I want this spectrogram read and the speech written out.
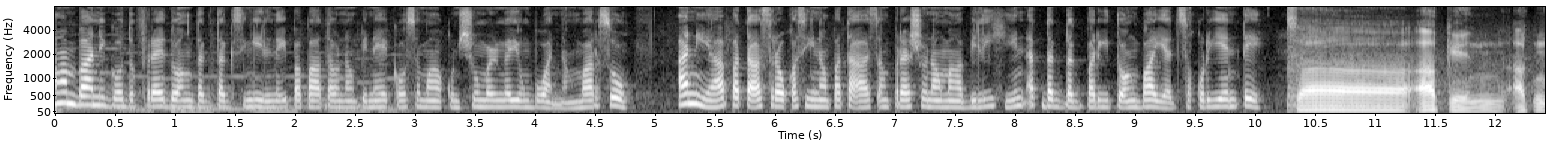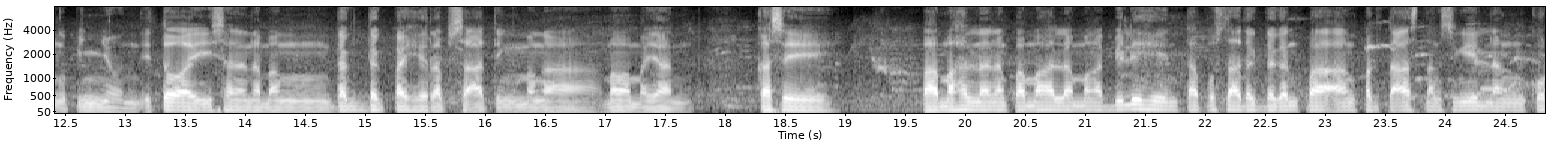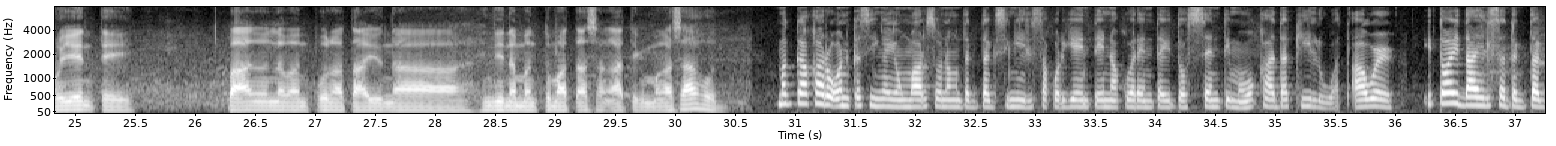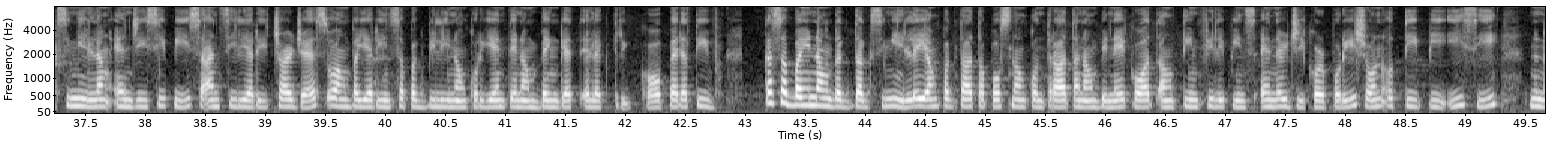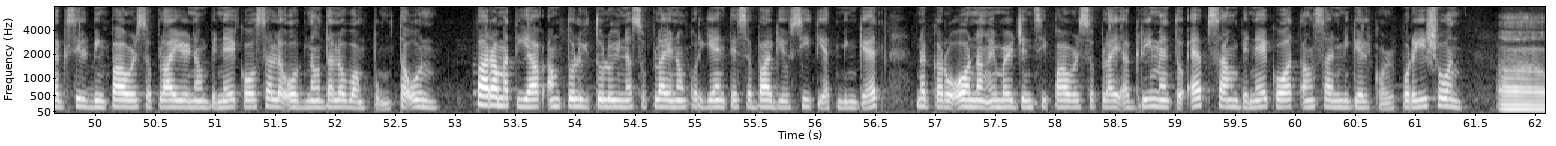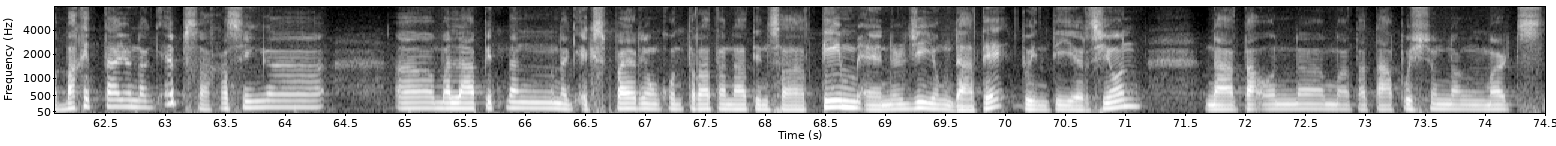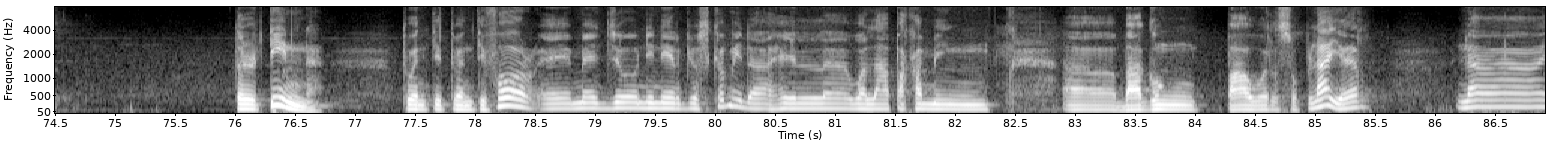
Pangamba ni Godofredo ang dagdag singil na ipapataw ng Bineco sa mga consumer ngayong buwan ng Marso. Aniya, pataas raw kasi ng pataas ang presyo ng mga bilihin at dagdag pa rito ang bayad sa kuryente. Sa akin, aking opinion, ito ay isa na namang dagdag pahirap sa ating mga mamamayan. Kasi pamahal na ng pamahal ang mga bilihin, tapos dadagdagan pa ang pagtaas ng singil ng kuryente. Paano naman po na tayo na hindi naman tumataas ang ating mga sahod? Magkakaroon kasi ngayong Marso ng dagdag singil sa kuryente na 42 sentimo kada kilowatt hour. Ito ay dahil sa dagdag singil ng NGCP sa ancillary charges o ang bayarin sa pagbili ng kuryente ng Benguet Electric Cooperative. Kasabay ng dagdag singil ay ang pagtatapos ng kontrata ng Bineco at ang Team Philippines Energy Corporation o TPEC na nagsilbing power supplier ng Bineco sa loob ng 20 taon. Para matiyak ang tuloy-tuloy na supply ng kuryente sa Baguio City at Benguet, nagkaroon ng Emergency Power Supply Agreement o EPSA ang Bineco at ang San Miguel Corporation. Ah, bakit tayo nag-EPSA? Kasi nga ah, malapit nang nag-expire yung kontrata natin sa Team Energy, yung dati, 20 years yun. Na taon na matatapos yun ng March 13, 2024. Eh, medyo ninervyos kami dahil ah, wala pa kaming ah, bagong power supplier na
